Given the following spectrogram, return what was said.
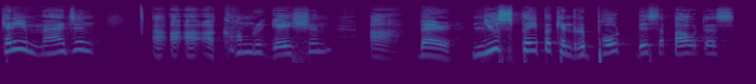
Can you imagine a, a, a congregation uh, where newspaper can report this about us?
